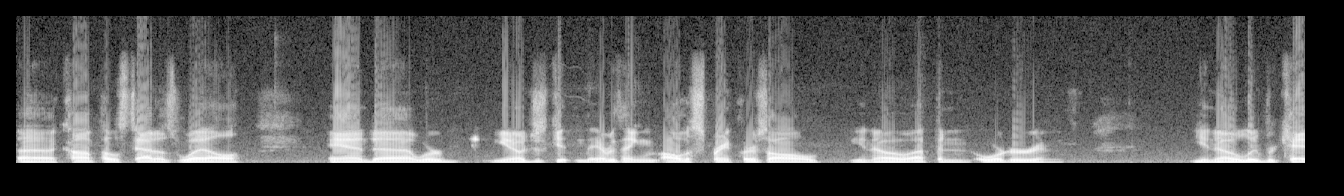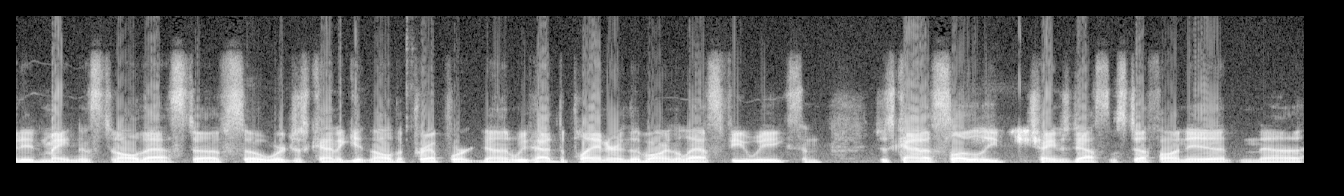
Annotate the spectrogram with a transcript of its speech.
uh, compost out as well and uh, we're you know just getting everything all the sprinklers all you know up in order and you know lubricated maintenance and all that stuff so we're just kind of getting all the prep work done we've had the planter in the barn the last few weeks and just kind of slowly changed out some stuff on it and uh,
